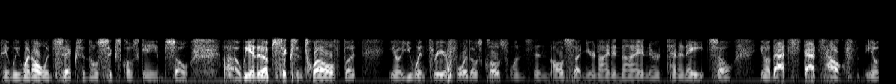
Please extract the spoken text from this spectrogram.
And we went 0 and 6 in those six close games. So uh, we ended up 6 and 12, but you know you win three or four of those close ones, then all of a sudden you're nine and nine or ten and eight. So you know that's that's how you know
